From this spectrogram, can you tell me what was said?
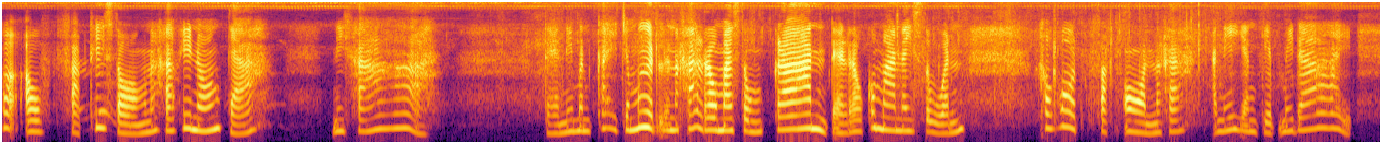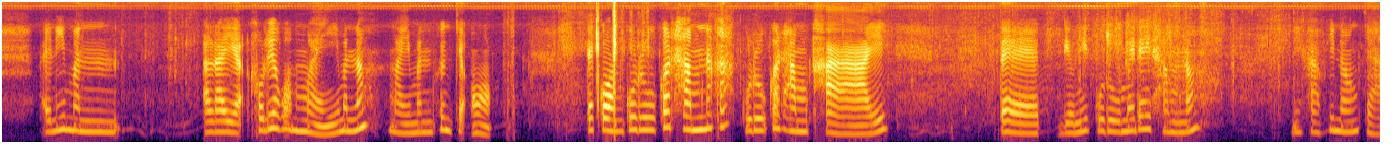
ก็เอาฝักที่สองนะคะ พี่น้องจ๋านี่ค่ะ แต่นี่มันใกล้จะมืดแล้วนะคะ เรามาสงกรานแต่เราก็มาในสวนข้าวโพดฝักอ่อนนะคะ อันนี้ยังเก็บไม่ได้ ไอ้นี่มันอะไรอะ่ะเขาเรียกว่าไหมมันเนาะไหมมันเพิ่งจะออก แต่ก่อนกูรูก็ทำนะคะกูรูก็ทำขาย แต่เดี๋ยวนี้กูรูไม่ได้ทำเนาะนี่ค่ะพี่น้องจ๋า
